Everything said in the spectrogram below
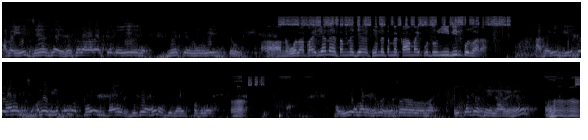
હવે એ જયેશભાઈ રસોડા વાળા છે તો ઈ જે કે હું ઈ જ છું. હા, અને ઓલા ભાઈ રહ્યા ને તમને જે જેને તમે કામ આપ્યું હતું ઈ વીરપુર વાળા હા તો જ વીરપુર વાળા. અમે વીરપુર ના છે ભાઈ બીજો હે ને ભાઈ છોકરો. હા. એ અમારે ભેગો વાળા એ કેટરસ થઈને આવે હે? હા હા.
